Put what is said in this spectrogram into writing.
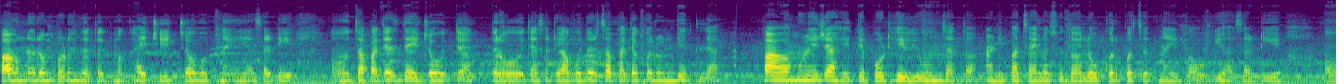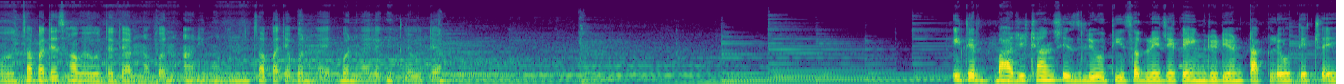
पाव नरम पडून जातात. मग खायची इच्छा होत नाही. यासाठी चपात्याच द्यायच्या होत्या. तर त्यासाठी अगोदर चपात्या करून घेतल्या. पावामुळे जे आहे ते पोट हेवी होऊन जातं आणि पचायला सुद्धा लवकर पचत नाही पाव. यासाठी चपात्याच हव्या होत्या त्यांना पण आणि म्हणून चपात्या बनवाय बनवायला घेतल्या होत्या. इथे भाजी छान शिजली होती. सगळे जे काही इंग्रेडियंट टाकले होते ते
